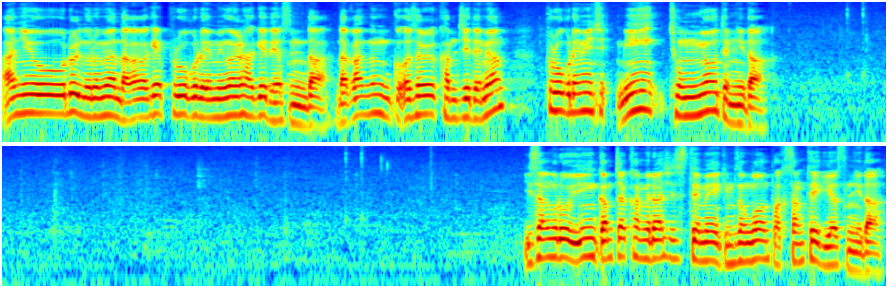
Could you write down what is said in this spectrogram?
아니오를 누르면 나가게 프로그래밍을 하게 되었습니다. 나가는 것을 감지되면 프로그래밍이 종료됩니다. 이상으로 유인 깜짝 카메라 시스템의 김성건 박상택이었습니다.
